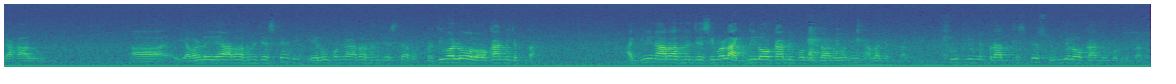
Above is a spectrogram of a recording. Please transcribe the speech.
గ్రహాలు ఎవళ్ళు ఏ ఆరాధన చేస్తే అది ఏ రూపంగా ఆరాధన చేస్తారు ప్రతి వాళ్ళు ఓ లోకాన్ని చెప్తారు. అగ్నిని ఆరాధన చేసే వాళ్ళు అగ్నిలోకాన్ని పొందుతారు అని అలా చెప్తారు. సూర్యుడిని ప్రార్థిస్తే సూర్యలోకాన్ని పొందుతారు.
